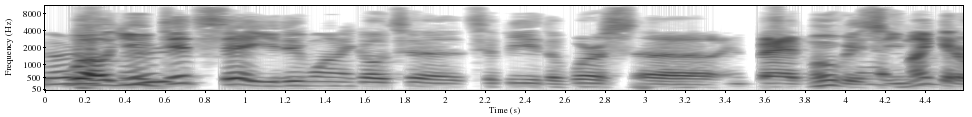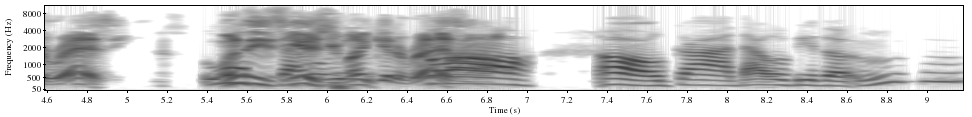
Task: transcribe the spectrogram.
Well, you did say you didn't want to go to to be the worst uh, in bad movies, so you might get a Razzie. One of these years, you might get a Razzie. Oh, oh God, that would be the. ooh.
